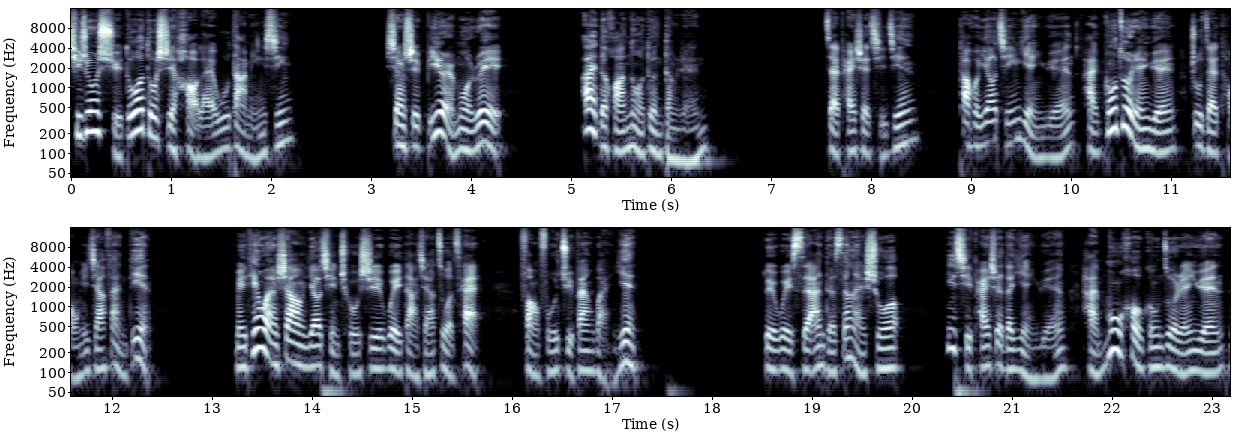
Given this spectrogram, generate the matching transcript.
其中许多都是好莱坞大明星，像是比尔·莫瑞、爱德华·诺顿等人。在拍摄期间，他会邀请演员和工作人员住在同一家饭店，每天晚上邀请厨师为大家做菜，仿佛举办晚宴。对魏斯·安德森来说，一起拍摄的演员和幕后工作人员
